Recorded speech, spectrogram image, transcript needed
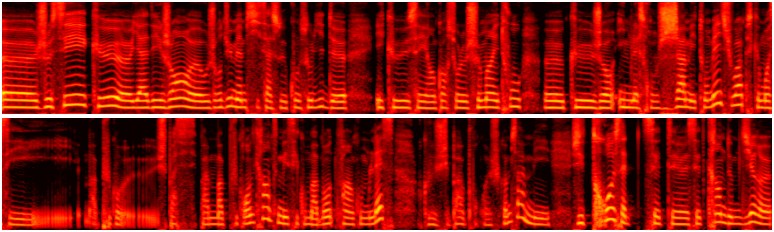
Je sais que il y a des gens aujourd'hui, même si ça se consolide et que ça est encore sur le chemin et tout, que genre ils me laisseront jamais tomber, tu vois, parce que moi c'est ma plus gro- je sais pas si c'est pas ma plus grande crainte mais c'est qu'on m'abandonne enfin qu'on me laisse alors que je sais pas pourquoi je suis comme ça mais j'ai trop cette cette, euh, cette crainte de me dire euh,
